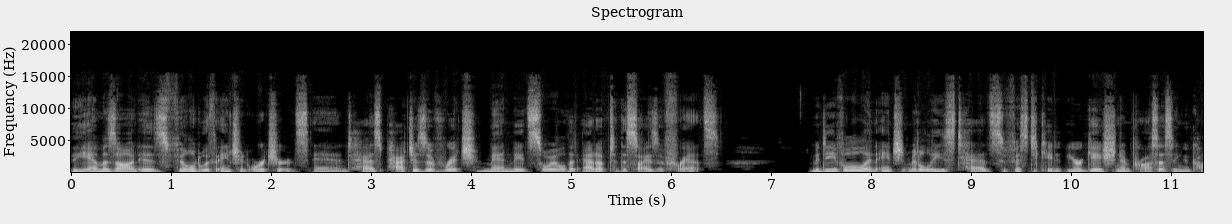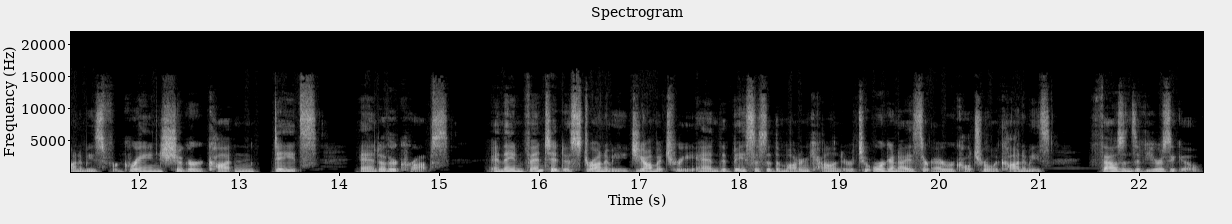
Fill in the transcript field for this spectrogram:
The Amazon is filled with ancient orchards and has patches of rich, man made soil that add up to the size of France. Medieval and ancient Middle East had sophisticated irrigation and processing economies for grain, sugar, cotton, dates, and other crops And they invented astronomy, geometry, and the basis of the modern calendar to organize their agricultural economies thousands of years ago.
